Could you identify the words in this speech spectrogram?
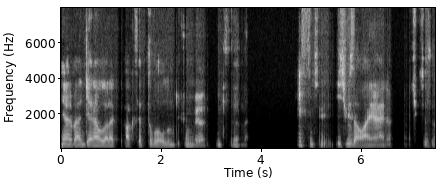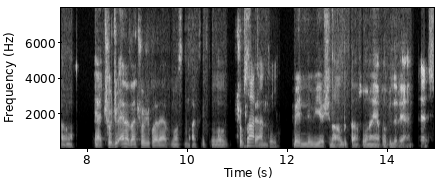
Yani ben genel olarak acceptable olduğunu düşünmüyorum ikisinin de. Hiç, hiçbir zaman yani açıkçası ama. Yani çocuğu en azından çocuklara yapılmasının acceptable olduğu. Çok Zaten isteyen değil. belli bir yaşını aldıktan sonra yapabilir yani. Evet.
